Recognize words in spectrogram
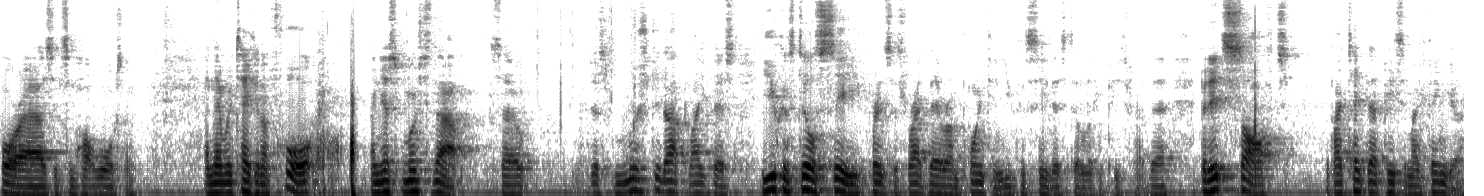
four hours in some hot water. And then we've taken a fork and just mushed it up. So just mushed it up like this. You can still see, for instance, right there I'm pointing, you can see there's still a little piece right there. But it's soft. If I take that piece of my finger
